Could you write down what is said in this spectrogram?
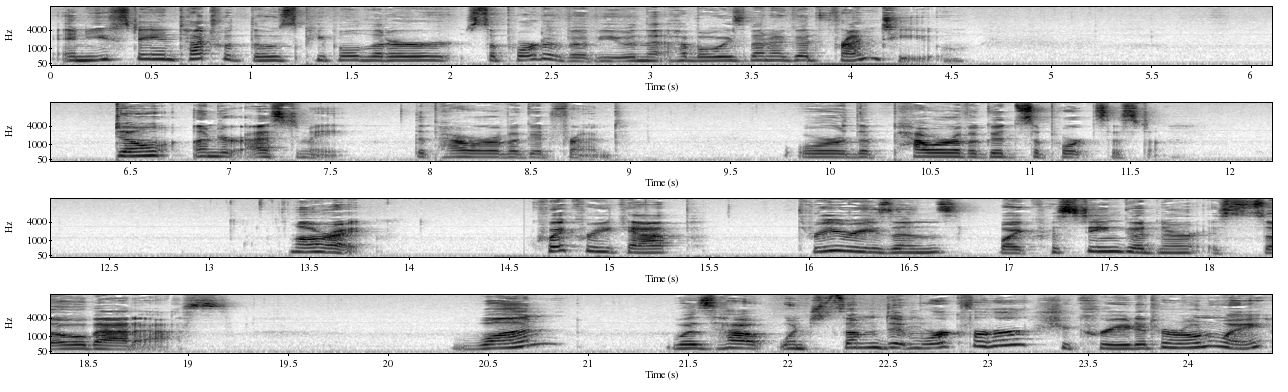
and you stay in touch with those people that are supportive of you and that have always been a good friend to you. Don't underestimate the power of a good friend or the power of a good support system. All right, quick recap three reasons why Christine Goodner is so badass. One was how when something didn't work for her, she created her own way.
